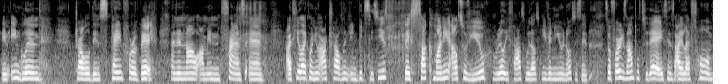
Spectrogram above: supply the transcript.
in England, traveled in Spain for a bit, and then now I'm in France and I feel like when you are traveling in big cities, they suck money out of you really fast without even you noticing. So, for example, today, since I left home,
